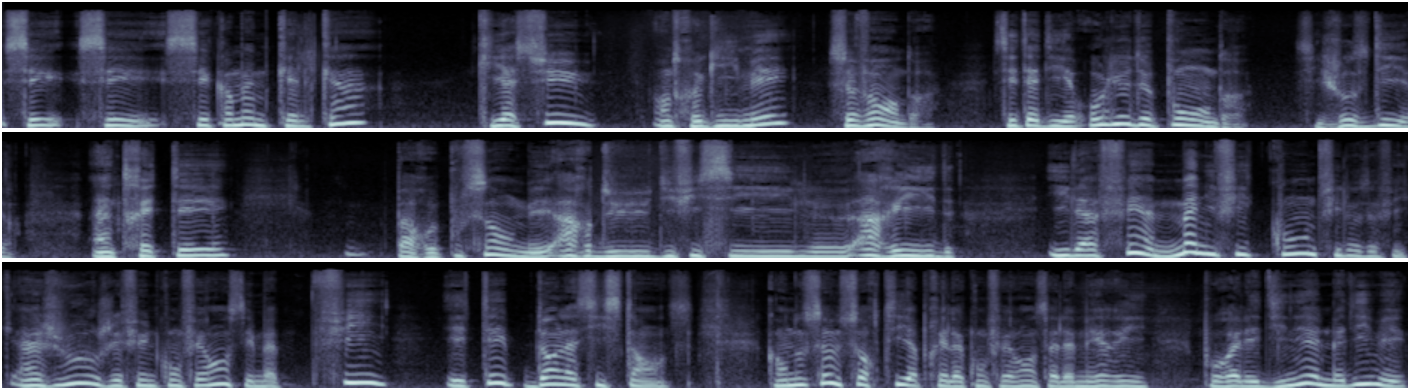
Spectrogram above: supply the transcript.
c'est c'est quand même quelqu'un qui a su, entre guillemets, se vendre. C'est-à-dire, au lieu de pondre, si j'ose dire, un traité pas repoussant, mais ardu, difficile, euh, aride. Il a fait un magnifique conte philosophique. Un jour, j'ai fait une conférence et ma fille était dans l'assistance. Quand nous sommes sortis après la conférence à la mairie pour aller dîner, elle m'a dit Mais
